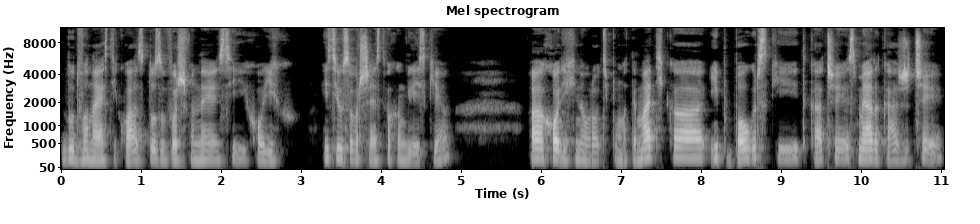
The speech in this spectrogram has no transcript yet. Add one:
до 12 клас, до завършване си ходих и си усъвършенствах английския. А, ходих и на уроци по математика и по български, така че смея да кажа, че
